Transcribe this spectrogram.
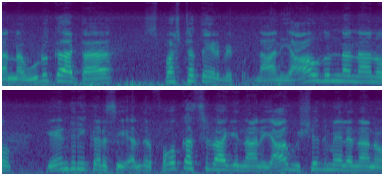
ನನ್ನ ಹುಡುಕಾಟ ಸ್ಪಷ್ಟತೆ ಇರಬೇಕು. ನಾನು ಯಾವುದನ್ನು ನಾನು ಕೇಂದ್ರೀಕರಿಸಿ, ಅಂದರೆ ಫೋಕಸ್ಡ್ ಆಗಿ ನಾನು ಯಾವ ವಿಷಯದ ಮೇಲೆ ನಾನು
